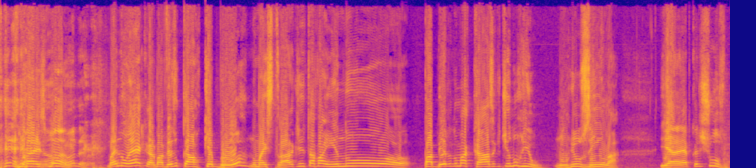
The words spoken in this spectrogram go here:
Mas, Não, mano. manda. Mas não é, cara. Uma vez o carro quebrou numa estrada que a gente tava indo pra beira de uma casa que tinha no rio, num riozinho lá. E era época de chuva.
